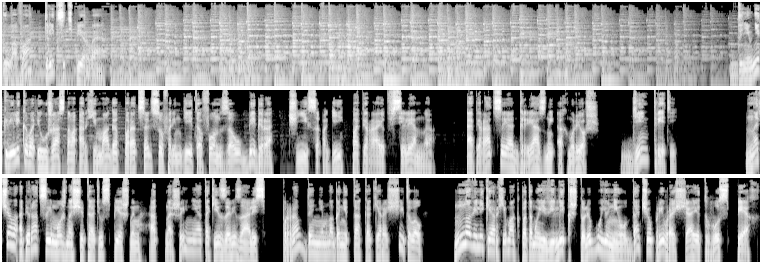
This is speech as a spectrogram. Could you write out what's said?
Глава 31 Дневник великого и ужасного архимага Парацельсо Фаренгейта фон Заубебера, чьи сапоги попирают вселенную. Операция «Грязный охмурёж». День третий. Начало операции можно считать успешным. Отношения таки завязались. Правда, немного не так, как я рассчитывал. Но великий архимаг потому и велик, что любую неудачу превращает в успех.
